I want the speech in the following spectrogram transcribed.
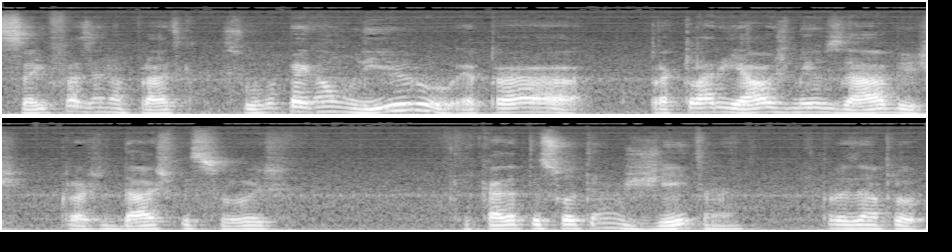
segue fazendo a prática. Se for pegar um livro, é para clarear os meios hábeis, para ajudar as pessoas. Porque cada pessoa tem um jeito, né? Por exemplo,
